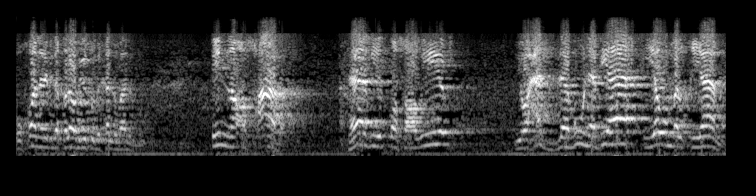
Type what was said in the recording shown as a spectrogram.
وأخواننا اللي بيدخلوها بيوتهم بيخلوا بالهم إن أصحاب هذه التصاوير يعذبون بها يوم القيامة.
